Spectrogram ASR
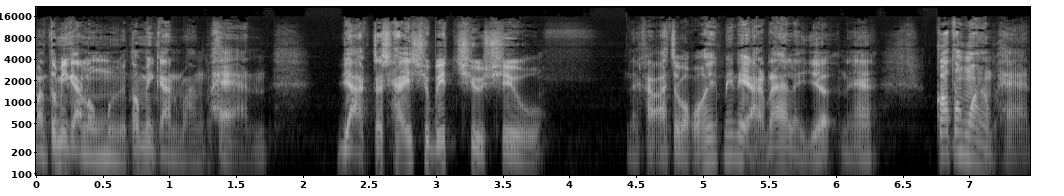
มันต้องมีการลงมือต้องมีการวางแผน อยากจะใช้ชีวิตชิวๆนะครับอาจจะบอกว่าเฮ้ยไม่ได้อยากได้อะไรเยอะนะฮะก็ต้องวางแผน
